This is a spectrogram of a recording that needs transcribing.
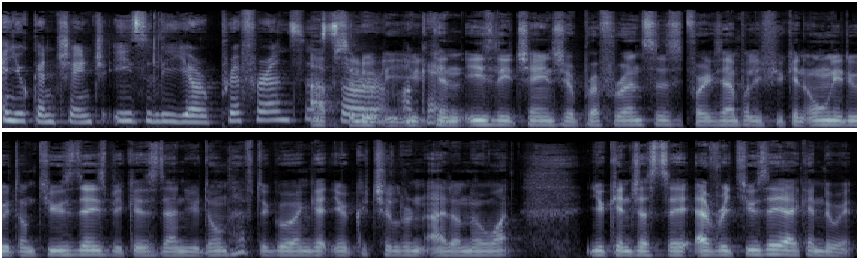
And you can change easily your preferences? Absolutely. Or? You can easily change your preferences. For example, if you can only do it on Tuesdays because then you don't have to go and get your children, I don't know what, you can just say every Tuesday I can do it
